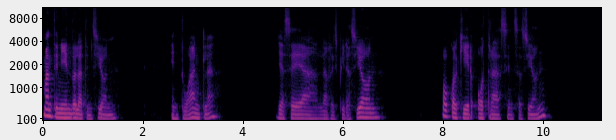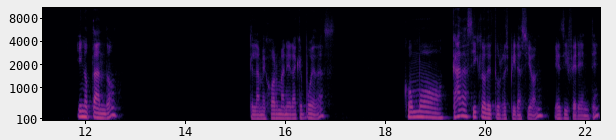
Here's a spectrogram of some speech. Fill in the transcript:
Manteniendo la atención en tu ancla, ya sea la respiración o cualquier otra sensación, y notando de la mejor manera que puedas cómo cada ciclo de tu respiración es diferente.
